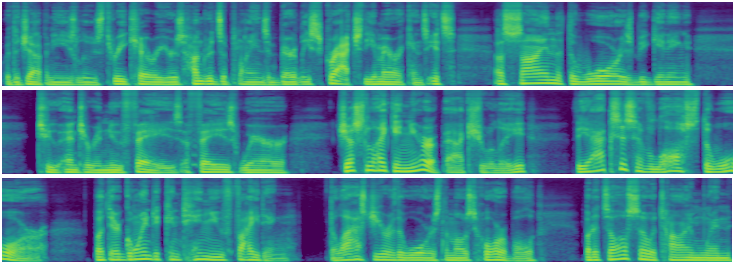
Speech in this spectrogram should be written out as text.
where the Japanese lose three carriers, hundreds of planes, and barely scratch the Americans. It's a sign that the war is beginning to enter a new phase, a phase where, just like in Europe, actually, the Axis have lost the war, but they're going to continue fighting. The last year of the war is the most horrible, but it's also a time when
